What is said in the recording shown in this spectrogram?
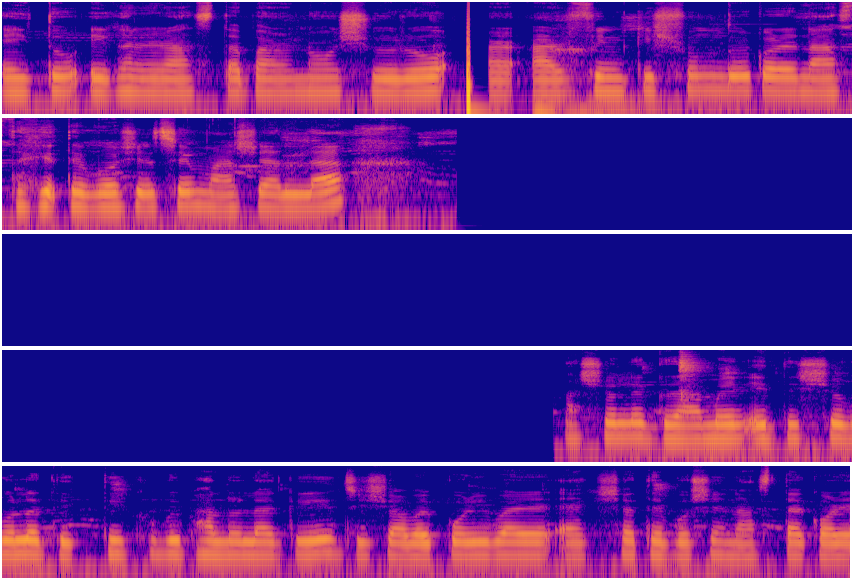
এই তো এখানে নাস্তা বানানো শুরু। আর আরফিন কি সুন্দর করে নাস্তা খেতে বসেছে মাসাল্লাহ আসলে গ্রামের এই দৃশ্যগুলো দেখতেই খুবই ভালো লাগে যে সবাই পরিবারের একসাথে বসে নাস্তা করে,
